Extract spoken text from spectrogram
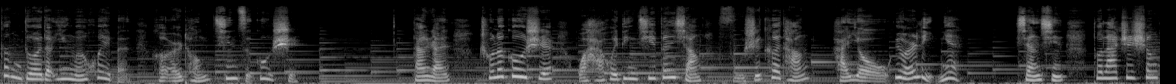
更多的英文绘本和儿童亲子故事。当然，除了故事，我还会定期分享辅食课堂，还有育儿理念。相信多拉之声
